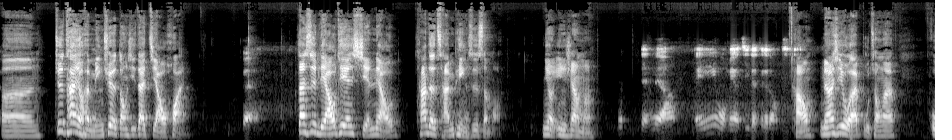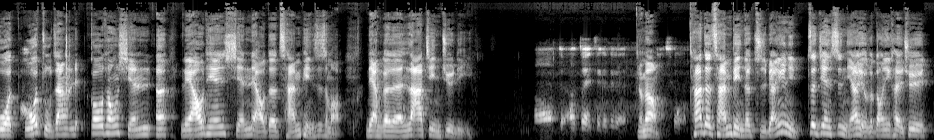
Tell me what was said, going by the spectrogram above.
嗯、呃，就是它有很明确的东西在交换。对。但是聊天闲聊，它的产品是什么？你有印象吗？闲聊，诶，我没有记得这个东西。好，没关系，我来补充啊。我我主张沟通闲呃聊天闲聊的产品是什么？两个人拉近距离。对这个这个有没有？它的产品的指标，因为你这件事你要有个东西可以去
